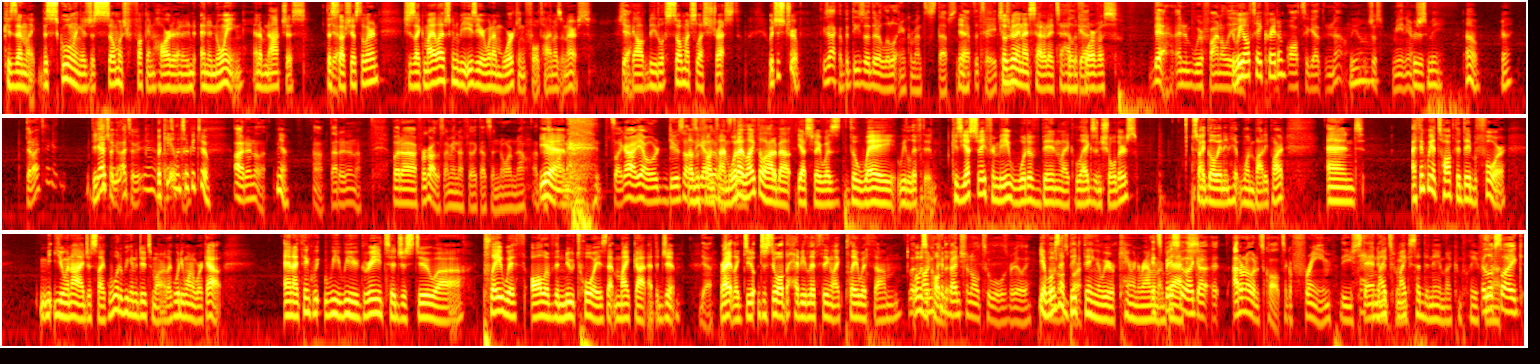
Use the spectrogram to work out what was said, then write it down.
because then like the schooling is just so much fucking harder and, and annoying and obnoxious. The Yeah. stuff she has to learn. She's like, my life's gonna be easier when I'm working full time as a nurse. She's like, Yeah. I'll be so much less stressed, which is true. exactly but these are their little incremental steps that Yeah. they have to take So it was really nice Saturday to have the get- four of us. yeah and we're finally Did we all take kratom? all together no We it all- was just me and you It was just me. Oh, really? did I take it did yeah you I took take it I took it yeah But Caitlin took it too. oh I didn't know that Yeah. Oh that I didn't know but uh regardless I mean I feel like that's a norm now at this Yeah, I point. it's like all right yeah well we're doing That something was a together, fun time. let's What I liked a lot about yesterday was the way we lifted. Because yesterday for me would have been like legs and shoulders. So I go in and hit one body part. And I think we had talked the day before, you and I, just like, what are we going to do tomorrow? Like, what do you want to work out? And I think we, we, we agreed to just do, uh, play with all of the new toys that Mike got at the gym, yeah right? Like, do, just do all the heavy lifting, like play with, um, what was it called? Unconventional tools really yeah, what was that big part. thing that we were carrying around It's on our basically backs? like a I don't know what it's called. It's like a frame that you stand in Mike, between. Mike said the name, but I completely forgot. it looks like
